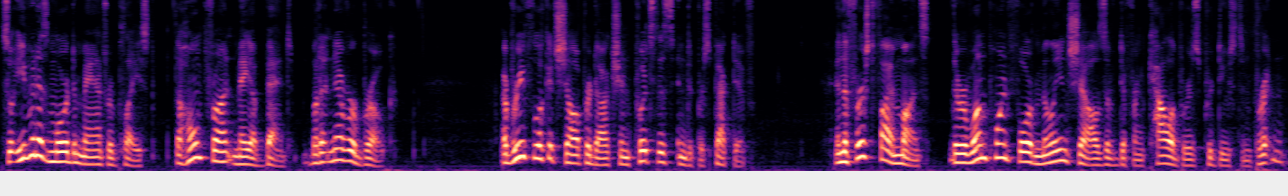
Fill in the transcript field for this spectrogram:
So even as more demands were placed, the home front may have bent, but it never broke. A brief look at shell production puts this into perspective. In the first five months, there were 1.4 million shells of different calibers produced in Britain.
